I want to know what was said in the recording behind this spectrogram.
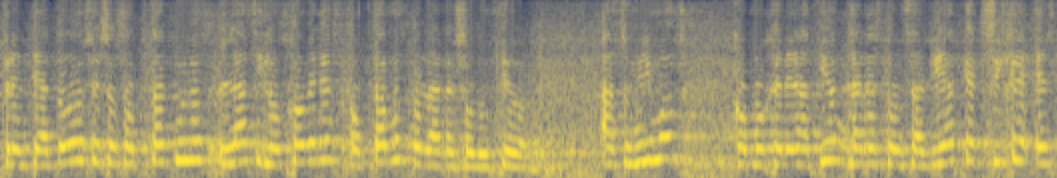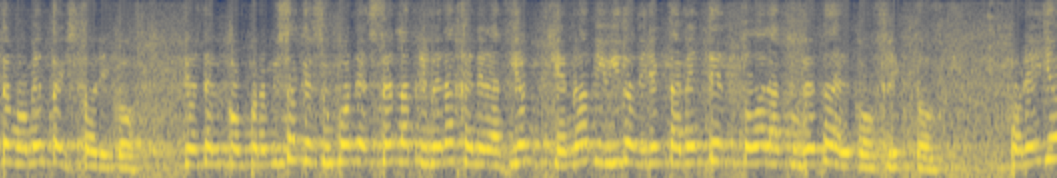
Frente a todos esos obstáculos, las y los jóvenes optamos por la resolución. Asumimos como generación la responsabilidad que exige este momento histórico, desde el compromiso que supone ser la primera generación que no ha vivido directamente toda la crudeza del conflicto. Por ello,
